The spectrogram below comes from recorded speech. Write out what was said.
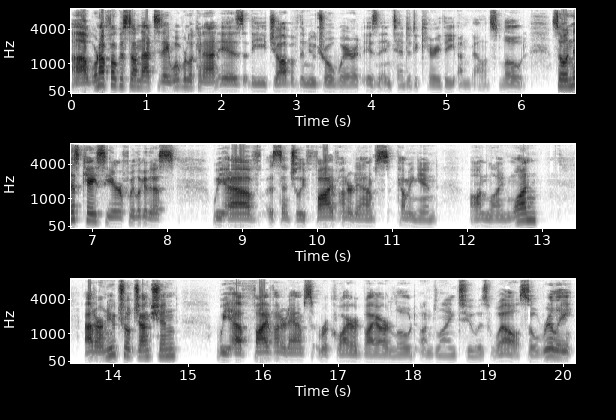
Uh, we're not focused on that today. What we're looking at is the job of the neutral where it is intended to carry the unbalanced load. So in this case here, if we look at this, we have essentially 500 amps coming in on line 1. At our neutral junction, we have 500 amps required by our load on line 2 as well. So really,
